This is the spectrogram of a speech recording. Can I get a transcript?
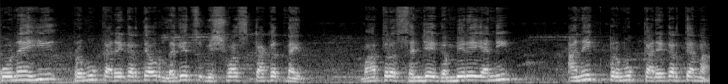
कोण्याही प्रमुख कार्यकर्त्यावर लगेच विश्वास टाकत नाहीत. मात्र संजय गंभीरे यांनी अनेक प्रमुख कार्यकर्त्यांना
